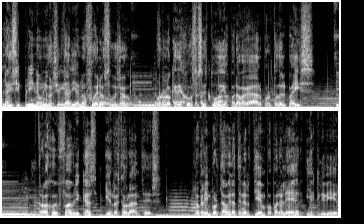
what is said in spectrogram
La disciplina universitaria no fue lo suyo, por lo que dejó sus estudios para vagar por todo el país. Trabajó en fábricas y en restaurantes. Lo que le importaba era tener tiempo para leer y escribir.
